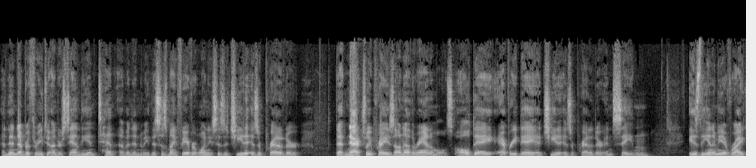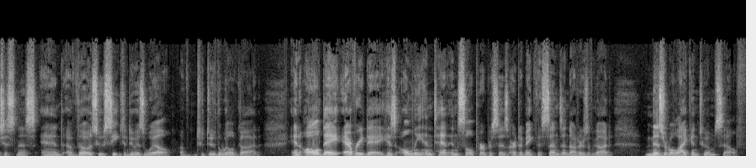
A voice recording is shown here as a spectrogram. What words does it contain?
And then number three, to understand the intent of an enemy. This is my favorite one. He says a cheetah is a predator that naturally preys on other animals. All day, every day, a cheetah is a predator, and Satan is the enemy of righteousness and of those who seek to do his will, of, to do the will of God. And all day, every day, his only intent and sole purposes are to make the sons and daughters of God miserable like unto himself.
